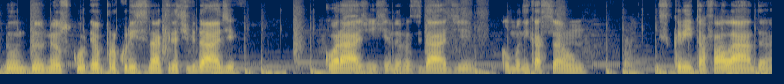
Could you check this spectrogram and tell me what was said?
do, dos meus cursos, eu procuro ensinar criatividade, coragem, generosidade, comunicação, escrita, falada,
